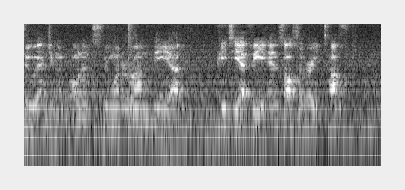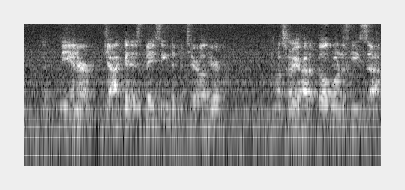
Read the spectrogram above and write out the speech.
to engine components. We want to run the uh, PTFE, and it's also very tough. The, inner jacket is basically the material here. I'll show you how to build one of these uh,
